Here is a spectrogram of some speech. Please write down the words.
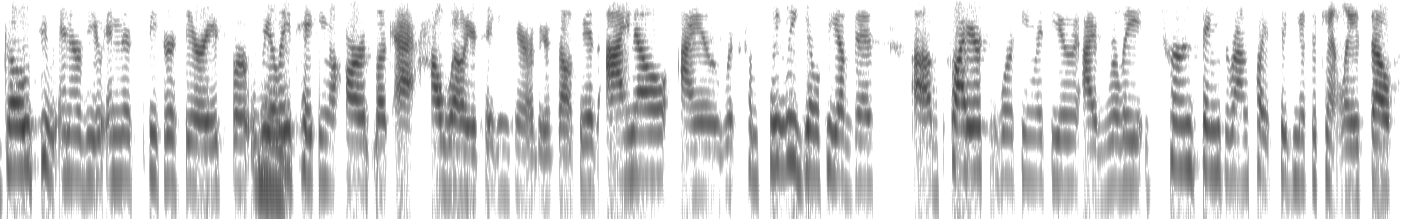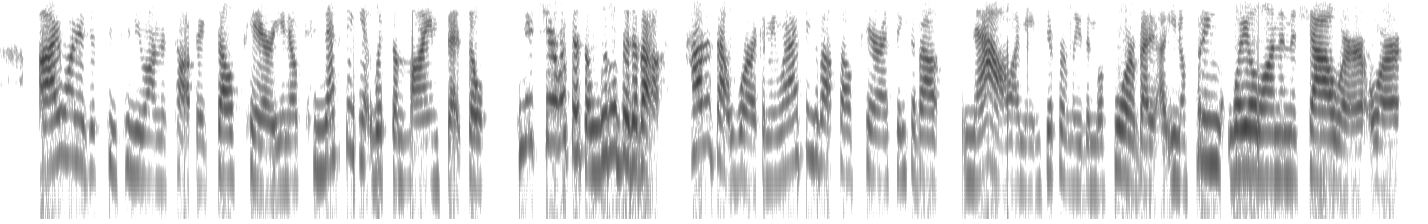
go-to interview in this speaker series for really mm-hmm. taking a hard look at how well you're taking care of yourself because I know I was completely guilty of this uh, prior to working with you. I've really turned things around quite significantly. So I want to just continue on this topic, self-care, you know, connecting it with the mindset. So can you share with us a little bit about how does that work? I mean, when I think about self-care, I think about now, I mean, differently than before, but, uh, you know, putting oil on in the shower or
